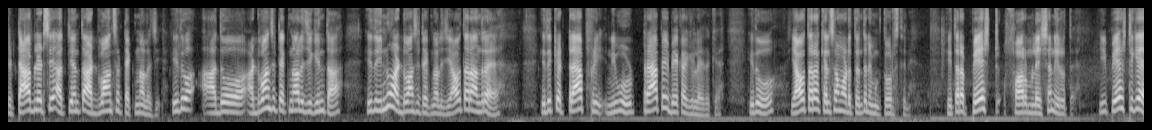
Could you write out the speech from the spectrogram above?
ಈ ಟ್ಯಾಬ್ಲೆಟ್ಸೇ ಅತ್ಯಂತ ಅಡ್ವಾನ್ಸ್ಡ್ ಟೆಕ್ನಾಲಜಿ. ಇದು ಅದು ಅಡ್ವಾನ್ಸ್ ಟೆಕ್ನಾಲಜಿಗಿಂತ ಇದು ಇನ್ನೂ ಅಡ್ವಾನ್ಸ್ ಟೆಕ್ನಾಲಜಿ. ಯಾವ ಥರ ಅಂದರೆ ಇದಕ್ಕೆ ಟ್ರ್ಯಾಪ್ ಫ್ರೀ. ನೀವು ಟ್ರ್ಯಾಪೇ ಬೇಕಾಗಿಲ್ಲ ಇದಕ್ಕೆ. ಇದು ಯಾವ ಥರ ಕೆಲಸ ಮಾಡುತ್ತೆ ಅಂತ ನಿಮಗೆ ತೋರಿಸ್ತೀನಿ. ಈ ಥರ ಪೇಸ್ಟ್ ಫಾರ್ಮುಲೇಷನ್ ಇರುತ್ತೆ. ಈ ಪೇಸ್ಟ್ಗೆ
